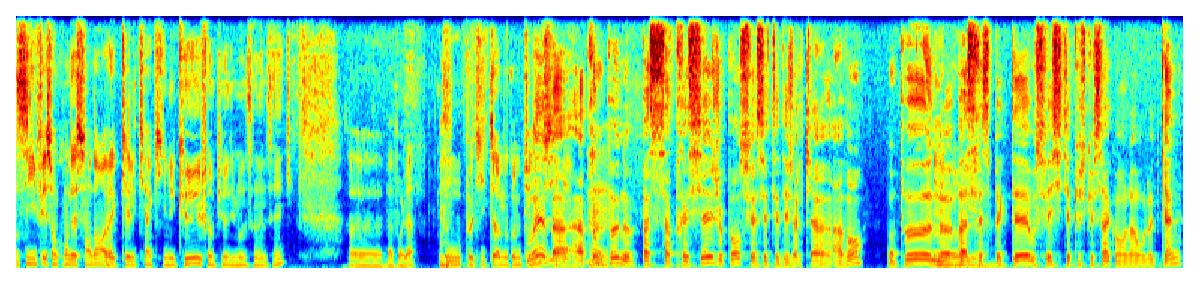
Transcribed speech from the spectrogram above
S'il fait son condescendant avec quelqu'un qui n'est que champion du monde 125, bah voilà, ou petit homme, comme tu ouais, Bah, après, on peut ne pas s'apprécier, je pense que c'était déjà le cas euh, avant. On peut ne bah pas se respecter ou se féliciter plus que ça quand l'un ou l'autre gagne.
